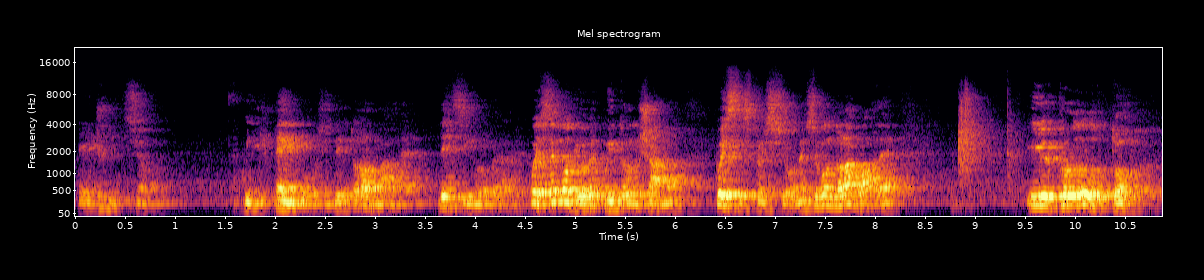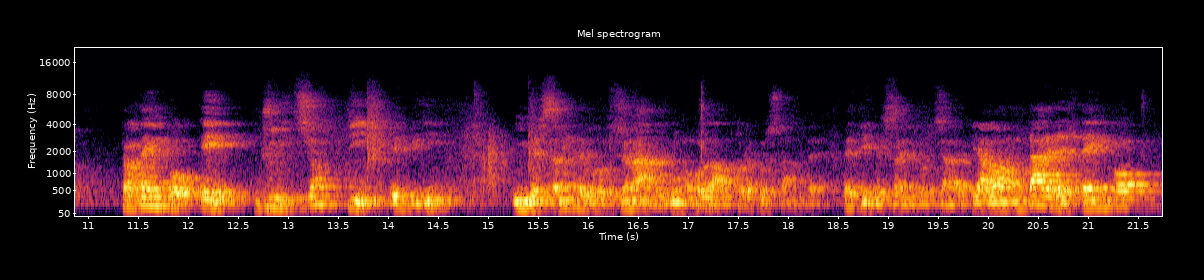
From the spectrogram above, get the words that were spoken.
e il giudizio, quindi il tempo cosiddetto normale del singolo operaio. Questo è il motivo per cui introduciamo questa espressione secondo la quale il prodotto tra tempo e giudizio, T e B, inversamente proporzionale l'uno con l'altro, è costante. Perché inversamente proporzionale? Perché all'aumentare del tempo,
